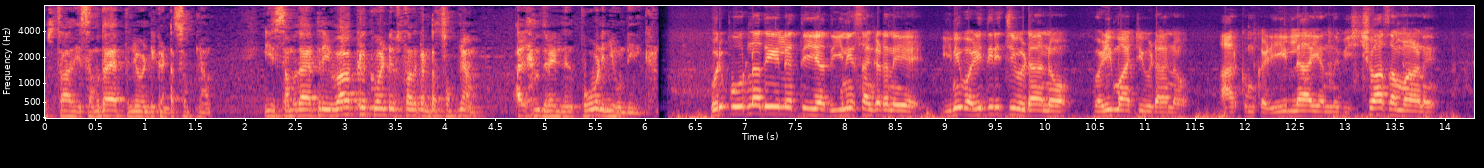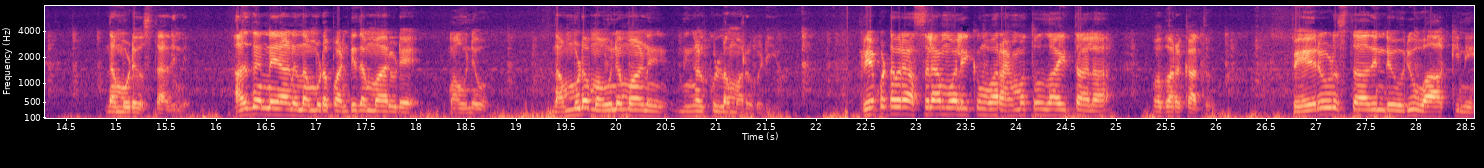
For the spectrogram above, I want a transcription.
ഉസ്താദ് ഈ സമുദായത്തിന് വേണ്ടി കണ്ട സ്വപ്നം. ഈ സമുദായത്തിലെ യുവാക്കൾക്ക് വേണ്ടി ഉസ്താദ് കണ്ട സ്വപ്നം നിന്ന് പൂവണിഞ്ഞുകൊണ്ടിരിക്കുകയാണ്. ഒരു പൂർണതയിലെത്തിയ ദീനി സംഘടനയെ ഇനി വഴിതിരിച്ചു വിടാനോ വഴിമാറ്റി വിടാനോ ആർക്കും കഴിയില്ല എന്ന് വിശ്വാസമാണ് നമ്മുടെ ഉസ്താദിന്. അത് തന്നെയാണ് നമ്മുടെ പണ്ഡിതന്മാരുടെ മൗനവും. നമ്മുടെ മൗനമാണ് നിങ്ങൾക്കുള്ള മറുപടിയും. പ്രിയപ്പെട്ടവരെ അസ്സലാമു അലൈക്കും വറഹമത്തല്ലാഹി താല വബർക്കാത്തു പേരോട് ഉസ്താദിന്റെ ഒരു വാക്കിന്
